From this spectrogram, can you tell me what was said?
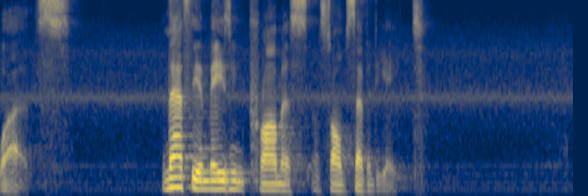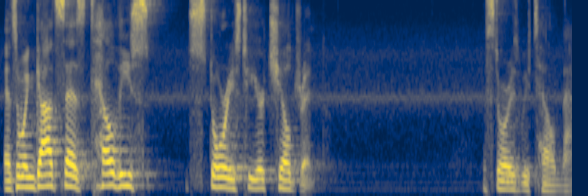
was. And that's the amazing promise of Psalm 78. And so when God says, tell these stories to your children, The stories we tell matter.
